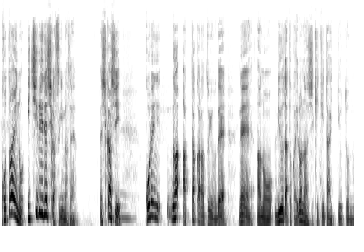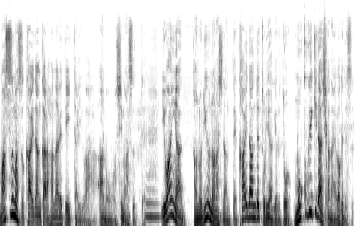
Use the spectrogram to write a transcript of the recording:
答えの一例でしか過ぎません。しかし、これがあったからというので、ね、あの、竜だとかいろんな話聞きたいって言うと、ますます階段から離れていったりは、あの、しますって。言わんや、あの、竜の話なんて階段で取り上げると、目撃談しかないわけです。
